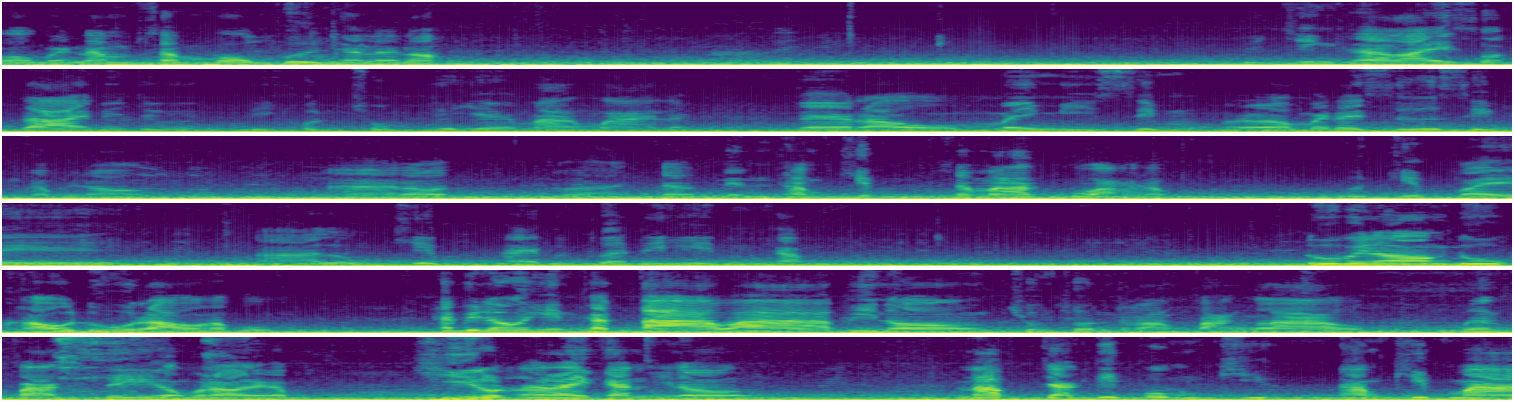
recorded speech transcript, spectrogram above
บอกไว้นำซ้ำบอกพื้นกันเลยเนาะจริงๆถ้าไลฟ์สดได้เนี่ยจะมีคนชมเยอะแยะมากมายเลยแต่เราไม่มีซิมเราไม่ได้ซื้อซิมครับพี่น้องอ่าเราจะเน้นทำคลิปซะมากกว่าครับ เพื่อเก็บไว้ คลิปให้เพื่อนๆได้เห็นครับ ดูพี่น้องดูเขาดูเราครับผม ให้พี่น้องเห็นกับตาว่าพี่น้องชุมชนทางฝั่งลาว เมืองปากเซของเราเนี่ยครับ ขี่รถอะไรกันพี่น้อง นับจากที่ผมขี่ทำคลิปมา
